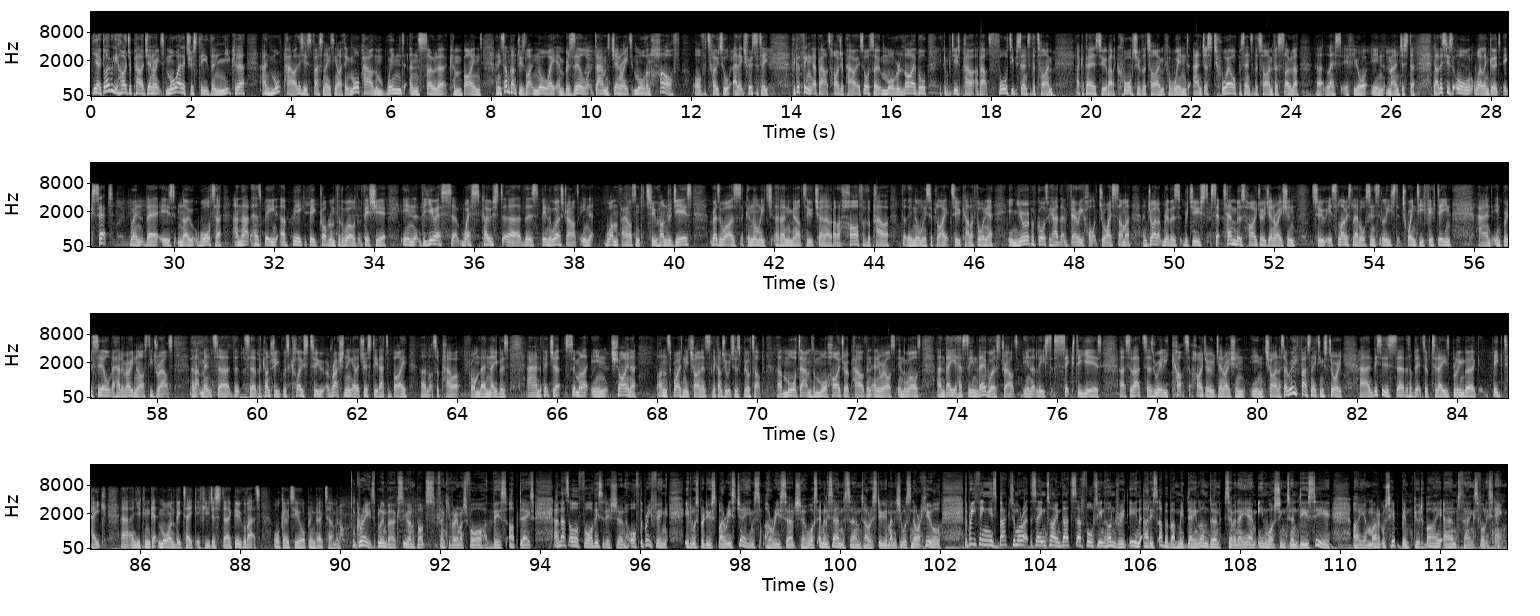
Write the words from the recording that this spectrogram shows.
Yeah, globally, hydropower generates more electricity than nuclear and more power. This is fascinating, I think. More power than wind and solar combined. And in some countries like Norway and Brazil, dams generate more than half of total electricity. The good thing about hydropower is also more reliable. It can produce power about 40% of the time. That compares to about a quarter of the time for wind and just 12% of the time for solar, uh, less if you're in Manchester. Now, this is all well and good, except when there is no water, and that has been a big, big problem for the world this year. In the US West Coast, uh, there's been the worst drought in 1,200 years. Reservoirs can normally have only been able to churn out about a half of the power that they normally supply to California. In Europe, of course, we had that very hot, dry summer, and dried up rivers reduced September's hydro generation to its lowest level since at least 2015. And in Brazil, they had a very nasty drought, and that meant uh, that uh, the country was close to rationing electricity. They had to buy uh, lots of power from their neighbours. And the picture similar in China. Unsurprisingly, China's the country which has built up uh, more dams and more hydropower than anywhere else in the world, and they have seen their worst drought in at least 60 years. Uh, so that has really cut hydro generation in China. So, a really fascinating story. and this is uh, the subject of today's Bloomberg Big Take, uh, and you can get more on the Big Take if you just uh, Google that or go to your Bloomberg terminal. Great, Bloomberg's Johan Potts. Thank you very much for this update. And that's all for this edition of The Briefing. It was produced by Reese James. Our researcher was Emily Sands and our studio manager was Nora Hewell. The Briefing is back tomorrow at the same time. That's at 1400 in Addis Ababa, midday in London, 7am in Washington, D.C. I am Markus Hippi. Goodbye and thanks for listening.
